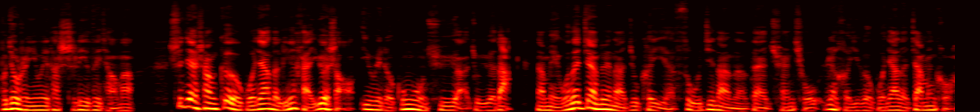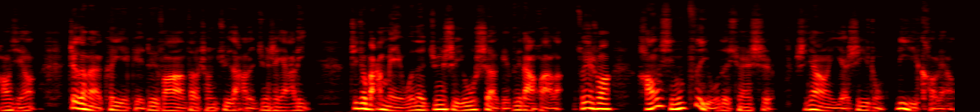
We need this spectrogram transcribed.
不就是因为他实力最强吗？世界上各个国家的领海越少，意味着公共区域啊就越大。那美国的舰队呢，就可以肆无忌惮的在全球任何一个国家的家门口航行。这个呢，可以给对方啊造成巨大的军事压力，这就把美国的军事优势啊给最大化了。所以说，航行自由的宣誓，实际上也是一种利益考量。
